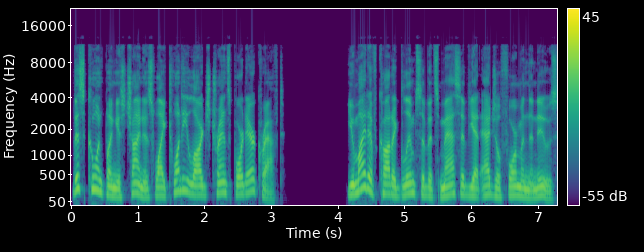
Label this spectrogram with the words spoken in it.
This Kunpeng is China's Y 20 large transport aircraft. You might have caught a glimpse of its massive yet agile form in the news,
